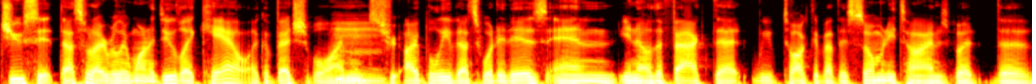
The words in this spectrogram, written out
juice it. That's what I really want to do, like kale, like a vegetable. I mean, mm. it's true, I believe that's what it is. And you know, the fact that we've talked about this so many times, but the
